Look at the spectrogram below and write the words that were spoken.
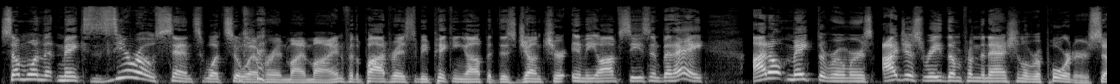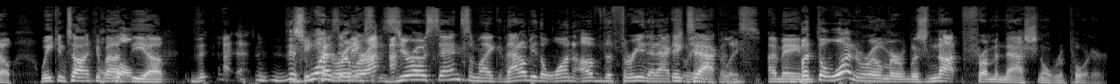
someone that makes zero sense whatsoever in my mind for the Padres to be picking up at this juncture in the offseason. But hey, I don't make the rumors. I just read them from the national reporters. So we can talk about Well, the uh, The, uh, this because one it rumor, makes I- zero sense. I'm like, that'll be the one of the three that actually Exactly. happens. I mean, but the one rumor was not from a national reporter.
